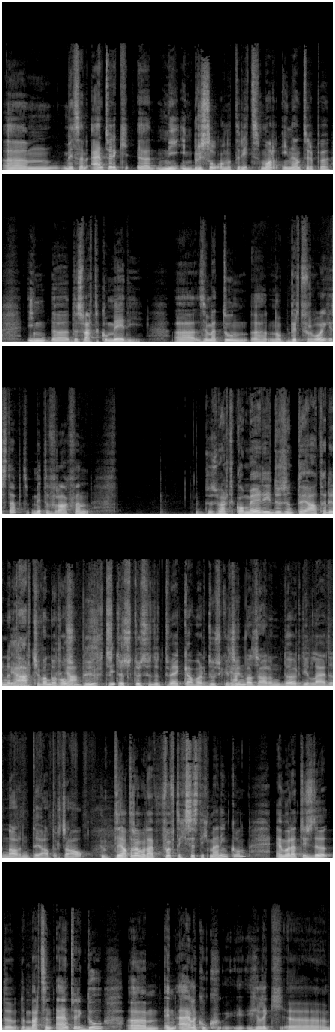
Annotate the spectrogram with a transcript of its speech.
ehm, met zijn eindwerk eh, niet in Brussel aan het Riet, maar in Antwerpen in eh, de Zwarte Comedie. Ze zijn toen eh, naar Bert Verhooy gestapt met de vraag van... De Zwarte Comedie, dus een theater in het Ja. hartje van de Rosse Ja. buurt. Dus tussen de twee cabardoesjes Ja. in was daar een deur die leidde naar een theaterzaal. Een theater waar hij 50, 60 man in kon. En waar dat dus de, de, de Bart zijn eindwerk doet. ehm, en eigenlijk ook gelijk, ehm,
